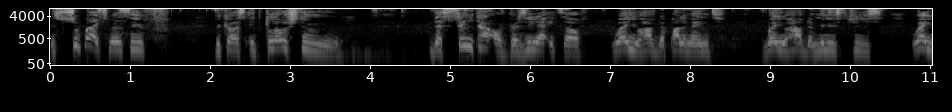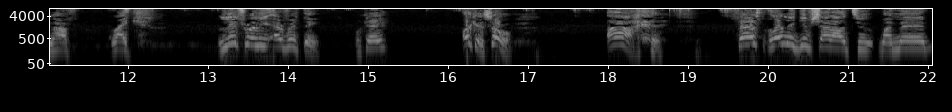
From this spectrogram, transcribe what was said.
It's super expensive because it's close to the center of Brasilia itself, where you have the parliament, where you have the ministries, where you have like literally everything. Okay? Okay, so ah first let me give shout out to my man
